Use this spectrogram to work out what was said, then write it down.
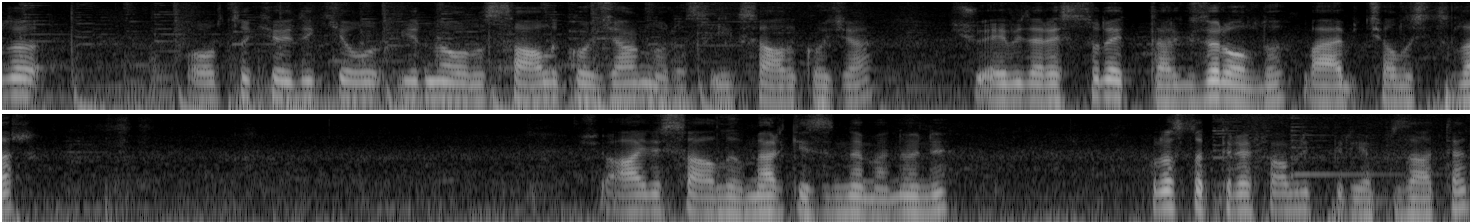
Bu da Ortaköy'deki o Birnoğlu Sağlık Ocağı'nın orası. ilk sağlık ocağı. Şu evi de restore ettiler. Güzel oldu. Bayağı bir çalıştılar. Şu aile sağlığı merkezinin hemen önü. Burası da prefabrik bir yapı zaten.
